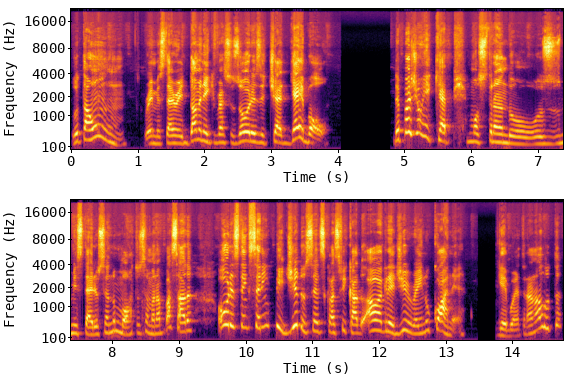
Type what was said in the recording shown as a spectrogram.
Luta 1: Rey Mysterio e Dominic vs Otis e Chad Gable. Depois de um recap mostrando os mistérios sendo mortos semana passada, Otis tem que ser impedido de ser desclassificado ao agredir Rey no corner. Gable entra na luta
